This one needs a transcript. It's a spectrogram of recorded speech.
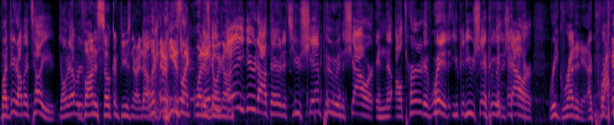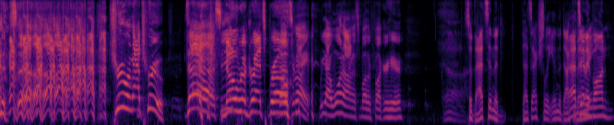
But dude, I'm gonna tell you, don't ever Vaughn is so confusing right now. Look at him. He's like, "What is any, going on?" Any dude out there that's used shampoo in the shower in the alternative way that you could use shampoo in the shower regretted it. I promise. true or not true? Yeah, see? no regrets, bro. That's right. We got one honest motherfucker here. So that's in the that's actually in the documentary. That's in it, Vaughn.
